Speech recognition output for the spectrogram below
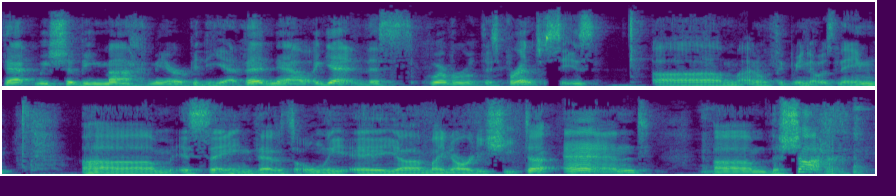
that we should be machmir b'diavad. Now, again, this whoever wrote this parentheses, um, I don't think we know his name, um, is saying that it's only a uh, minority shita and um, the shach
